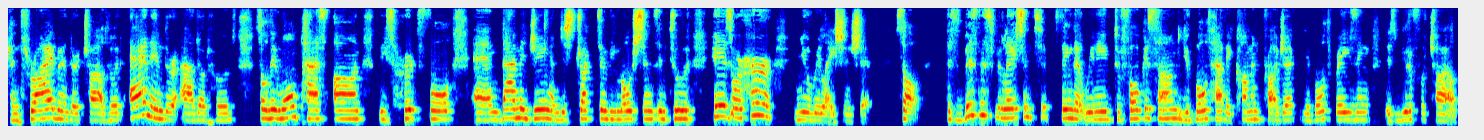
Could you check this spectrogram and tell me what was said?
can thrive in their childhood and in their adulthood so they won't pass on these hurtful and damaging and destructive emotions into his or her new relationship. So this business relationship thing that we need to focus on, you both have a common project. You're both raising this beautiful child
